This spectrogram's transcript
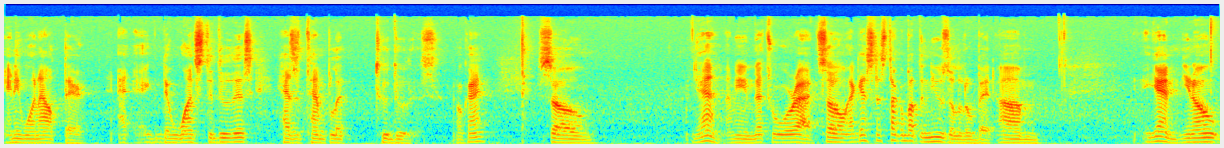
anyone out there that wants to do this has a template to do this. Okay, so yeah, I mean that's where we're at. So I guess let's talk about the news a little bit. Um, again, you know,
